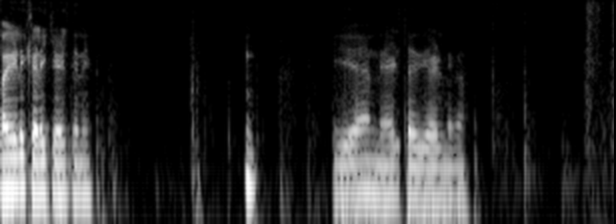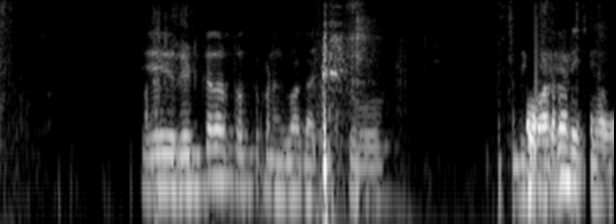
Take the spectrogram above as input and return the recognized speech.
ಬಾ ಇಳಿ ಕೆಳಗೆ ಕೇಳ್ತೀನಿ. ಏನ್ ಹೇಳ್ತಾ ಇದೀಯ ಹೇಳಿ ನೀನು? ಏ ರೆಡ್ ಕಲರ್ ತೋರ್ಸ್ತು ಕಣ ಇವಾಗ ಅದಕ್ಕೆ ಹೊಡೆದ ಡಿಸಿ ನಾವು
